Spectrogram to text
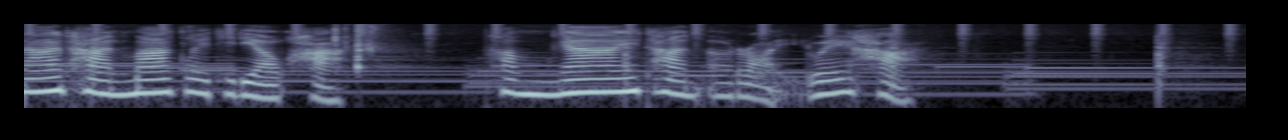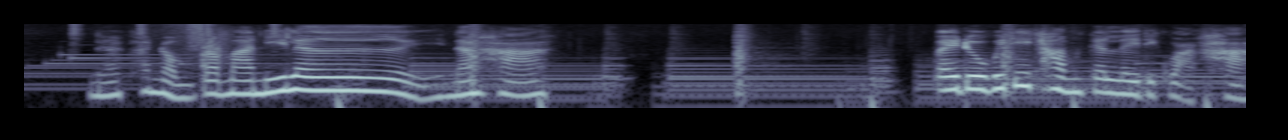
น่าทานมากเลยทีเดียวค่ะทำง่ายทานอร่อยด้วยค่ะ เนื้อขนมประมาณนี้เลยนะคะ ไปดูวิธีทำกันเลยดีกว่าค่ะ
